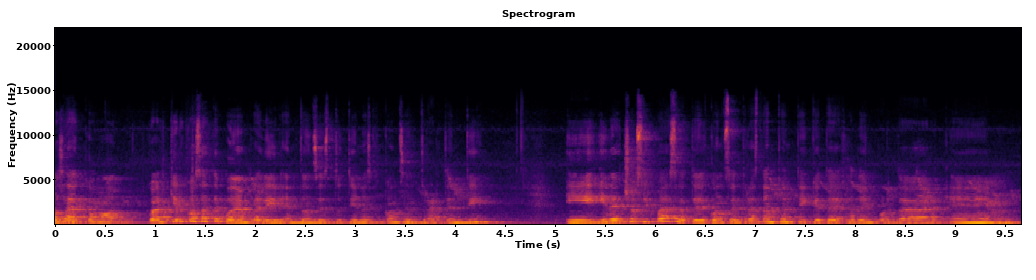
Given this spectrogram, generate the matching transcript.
O sea, como cualquier cosa te pueden pedir, entonces tú tienes que concentrarte en ti. Y, y de hecho sí pasa, te concentras tanto en ti que te deja de importar em,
